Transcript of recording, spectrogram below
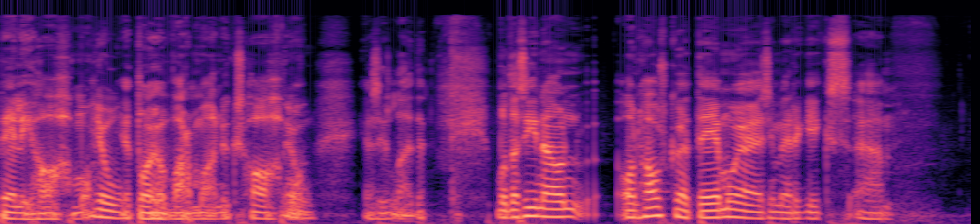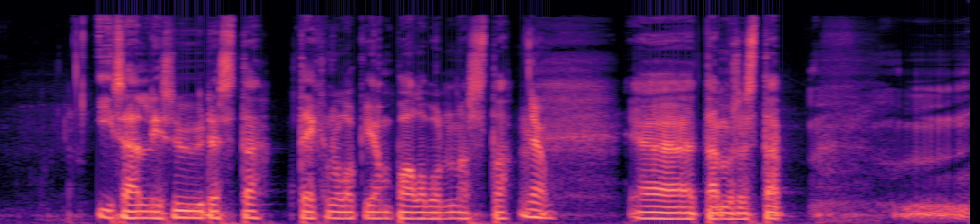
pelihahmo Juu. ja toi on varmaan yksi hahmo Juu. ja sillä lailla. Mutta siinä on, on hauskoja teemoja esimerkiksi ää, isällisyydestä, teknologian palvonnasta, Joo. ää, tämmöisestä mm,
